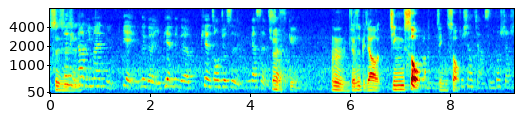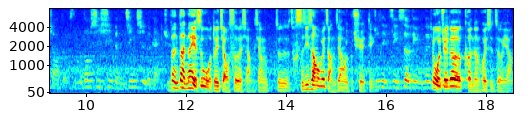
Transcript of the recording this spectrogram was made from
是是是。片中就是应该是很瘦。嗯，就是比较精瘦了，精瘦。就像讲什么都小小的，什么都细细的，很精致的感觉。但但那也是我对角色的想象，就是实际上会不会长这样，我也不确定。就是你自己设定的那我觉得可能会是这样，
